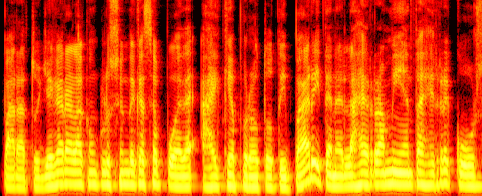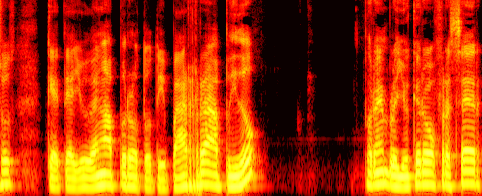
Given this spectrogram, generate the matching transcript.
Para tú llegar a la conclusión de que se puede, hay que prototipar y tener las herramientas y recursos que te ayuden a prototipar rápido. Por ejemplo, yo quiero ofrecer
